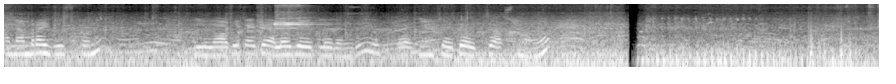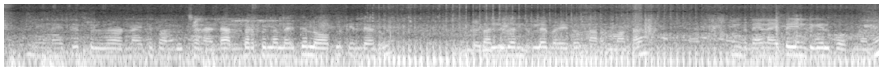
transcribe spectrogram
ఆ నెంబర్ అవి చూసుకొని లోపలికి అయితే అలౌ చేయట్లేదండి. బయట నుంచి అయితే వచ్చేస్తున్నాము. నేనైతే పిల్లవాడిని అయితే పంపించానండి. అందరు పిల్లలు అయితే లోపలికి వెళ్ళారు. తల్లిదండ్రులే బయట ఉన్నారనమాట ఇంక నేనైతే ఇంటికి వెళ్ళిపోతున్నాను.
